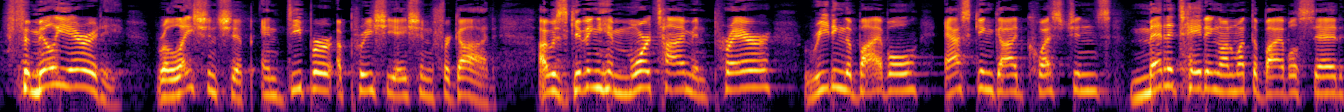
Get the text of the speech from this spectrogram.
familiarity, relationship, and deeper appreciation for God. I was giving him more time in prayer, reading the Bible, asking God questions, meditating on what the Bible said,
